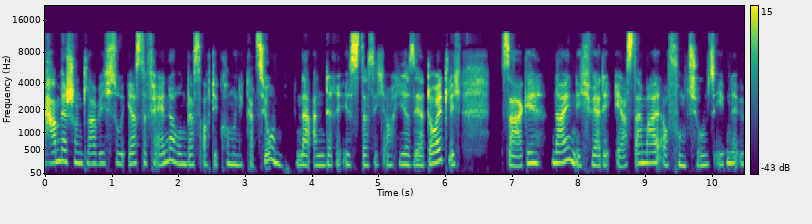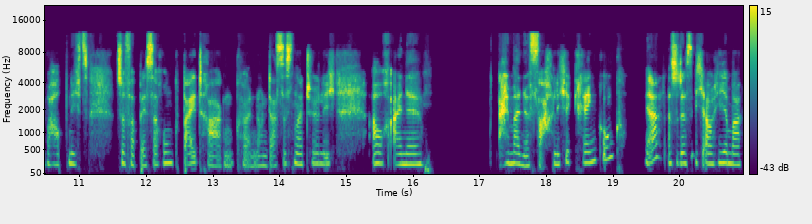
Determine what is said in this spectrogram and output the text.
haben wir schon, glaube ich, so erste Veränderungen, dass auch die Kommunikation eine andere ist, dass ich auch hier sehr deutlich sage, nein, ich werde erst einmal auf Funktionsebene überhaupt nichts zur Verbesserung beitragen können. Und das ist natürlich auch eine, einmal eine fachliche Kränkung, ja, also dass ich auch hier mal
